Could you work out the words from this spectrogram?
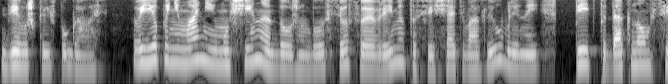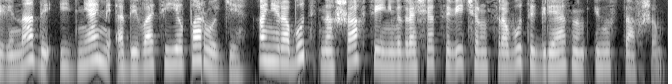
девушка испугалась. В ее понимании мужчина должен был все свое время посвящать возлюбленной, петь под окном серенады и днями обивать ее пороги, а не работать на шахте и не возвращаться вечером с работы грязным и уставшим.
